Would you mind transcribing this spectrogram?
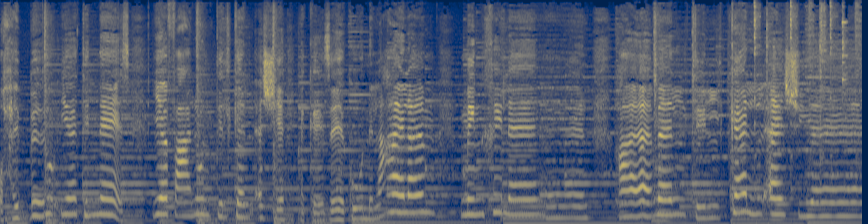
أحب رؤية الناس. يفعلون تلك الأشياء. هكذا يكون العالم من خلال عمل تلك الأشياء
